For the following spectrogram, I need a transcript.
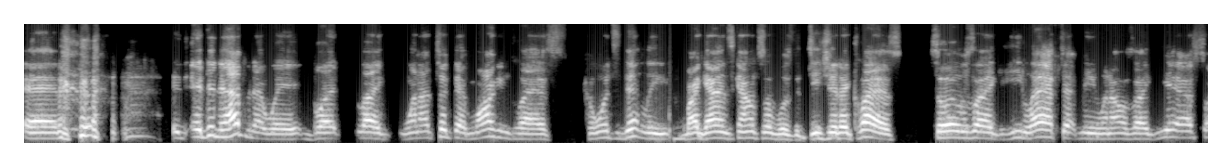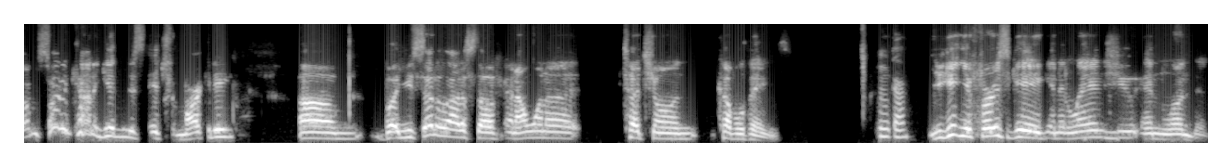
And it, it didn't happen that way. But like when I took that marketing class, coincidentally, my guidance counselor was the teacher of that class. So it was like he laughed at me when I was like, "Yeah, so I'm sort of kind of getting this itch for marketing." Um, but you said a lot of stuff, and I want to touch on a couple things. Okay. You get your first gig, and it lands you in London.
